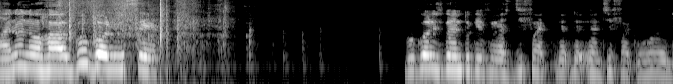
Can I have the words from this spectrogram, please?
i don't know how google will say google is going to give me a different a different word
